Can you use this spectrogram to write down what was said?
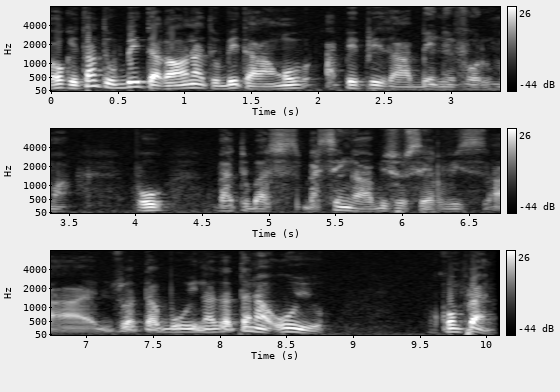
ok tant to beta ka wana to beta ka ngo a peu près za benevolement po ba to ba ba senga biso service a zo ta boyi na za ta na oyo comprendre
